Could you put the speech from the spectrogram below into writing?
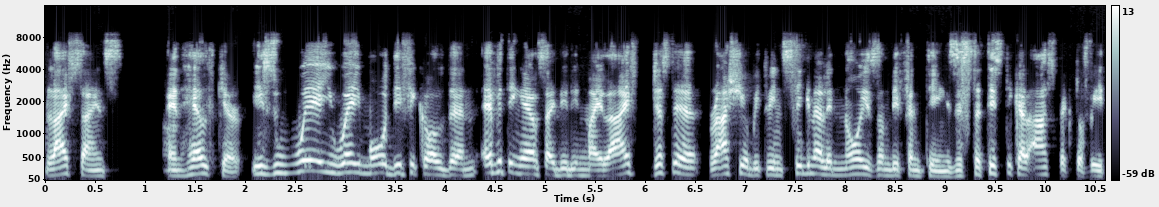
life science and healthcare is way, way more difficult than everything else I did in my life. Just the ratio between signal and noise on different things, the statistical aspect of it,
